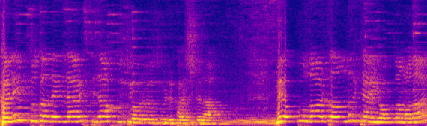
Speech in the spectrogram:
Kalem tutan eller silah tutuyor özgürlük aşkına. Ve okullarda alınırken yoklamalar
